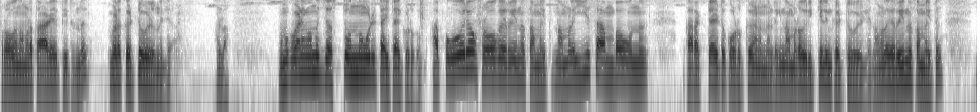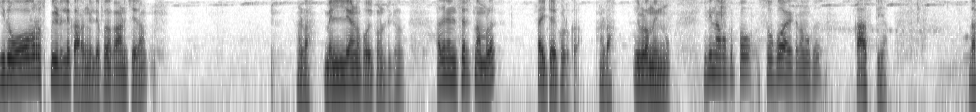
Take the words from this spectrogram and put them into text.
ഫ്രോഗ് നമ്മുടെ താഴെ എത്തിയിട്ടുണ്ട്. ഇവിടെ കെട്ടുപെഴുന്നില്ല കേട്ടോ നമുക്ക് വേണമെങ്കിൽ ഒന്ന് ജസ്റ്റ് ഒന്നും കൂടി ടൈറ്റ് ആക്കി കൊടുക്കും. അപ്പോൾ ഓരോ ഫ്രോഗ് എറിയുന്ന സമയത്ത് നമ്മൾ ഈ സംഭവം ഒന്ന് കറക്റ്റായിട്ട് കൊടുക്കുകയാണെന്നുണ്ടെങ്കിൽ നമ്മുടെ ഒരിക്കലും കെട്ടുപോയില്ല നമ്മൾ എറിയുന്ന സമയത്ത് ഇത് ഓവർ സ്പീഡിൽ കറങ്ങില്ല. ഇപ്പോൾ കാണിച്ചു തരാം. കേട്ടോ മെല്ലെയാണ് പോയിക്കൊണ്ടിരിക്കുന്നത്. അതിനനുസരിച്ച് നമ്മൾ ടൈറ്റ് ആക്കി കൊടുക്കുക കേട്ടോ ഇവിടെ നിന്നു. ഇനി നമുക്കിപ്പോൾ സുഖമായിട്ട് നമുക്ക് കാസ്റ്റ് ചെയ്യാം. ഇതാ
